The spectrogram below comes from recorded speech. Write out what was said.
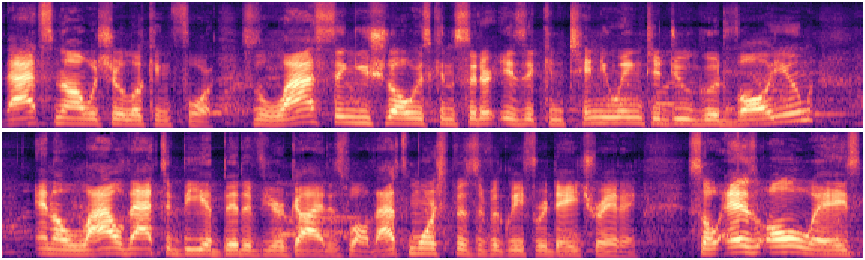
That's not what you're looking for. So the last thing you should always consider is it continuing to do good volume and allow that to be a bit of your guide as well. That's more specifically for day trading. So as always,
